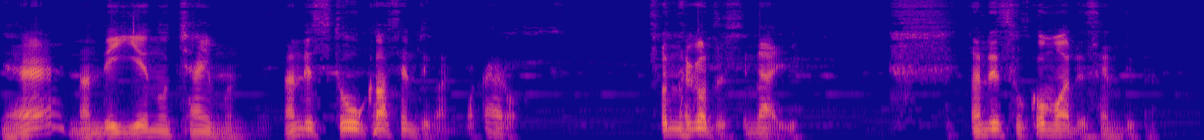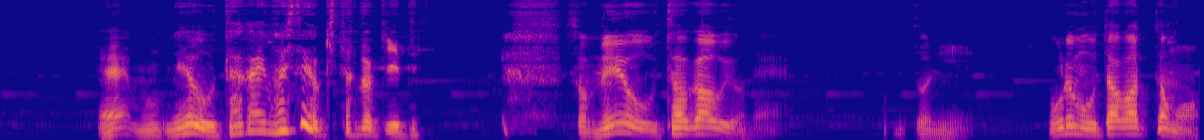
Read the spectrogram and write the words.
ね？えなんで家のチャイムなんでストーカーせんというか、バカ野郎。そんなことしないなんでそこまでせんというか。えもう目を疑いましたよ、来た時って。そう、目を疑うよね。本当に。俺も疑ったもん。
